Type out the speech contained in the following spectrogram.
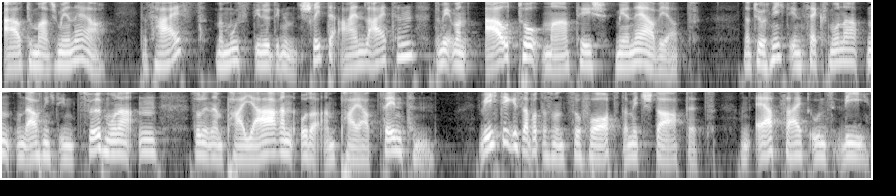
automatisch Millionär. Das heißt, man muss die nötigen Schritte einleiten, damit man automatisch Millionär wird. Natürlich nicht in sechs Monaten und auch nicht in zwölf Monaten, sondern in ein paar Jahren oder ein paar Jahrzehnten. Wichtig ist aber, dass man sofort damit startet. Und er zeigt uns wie.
